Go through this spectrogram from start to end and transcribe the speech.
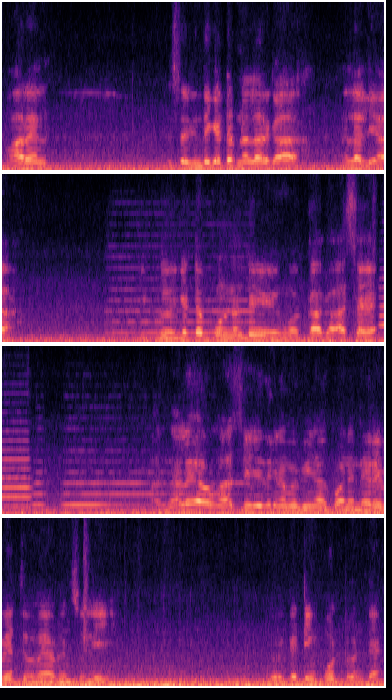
மாறன். சார் இந்த கெட்டப் நல்லா இருக்கா? நல்லா இல்லையா? இப்படி ஒரு கெட்டப் போடணுன்ட்டு உங்கள் அக்காவுக்கு ஆசை. அதனால அவங்க ஆசையை எதுக்கு நம்ம வீணாக்குவான நிறைவேற்றுவோமே அப்படின்னு சொல்லி ஒரு கட்டிங் போட்டு வந்துட்டேன்.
